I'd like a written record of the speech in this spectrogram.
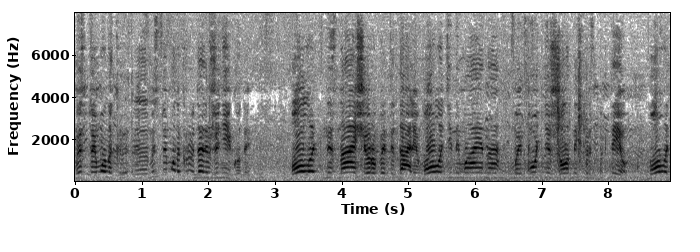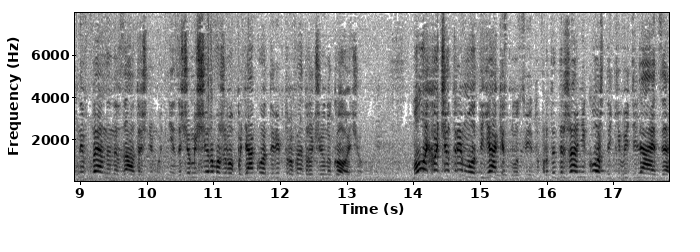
Ми стоїмо на е, ми стоїмо на краю далі вже нікуди. Молодь не знає, що робити далі. Молоді немає на майбутнє жодних перспектив. Молодь не впевнена в завтрашньому дні, за що ми щиро можемо подякувати Віктору Федоровичу Януковичу. Молодь хоче отримувати якісну освіту, проте державні кошти, які виділяються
